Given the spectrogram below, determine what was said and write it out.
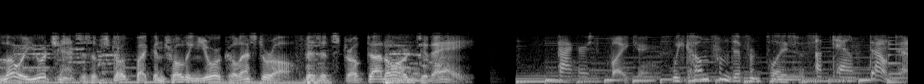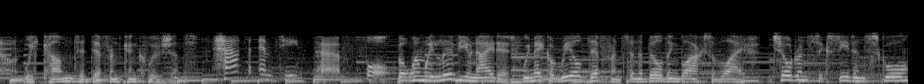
Lower your chances of stroke by controlling your cholesterol. Visit stroke.org today. Packers. Vikings. We come from different places. Uptown. Downtown. We come to different conclusions. Half empty. Half full. But when we live united, we make a real difference in the building blocks of life. Children succeed in school,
